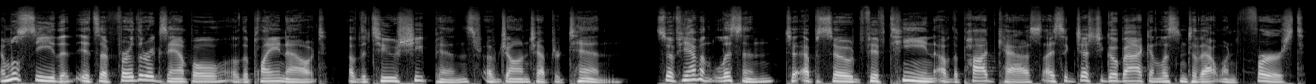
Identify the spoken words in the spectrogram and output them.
And we'll see that it's a further example of the playing out of the two sheep pens of John chapter 10. So if you haven't listened to episode 15 of the podcast, I suggest you go back and listen to that one first.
